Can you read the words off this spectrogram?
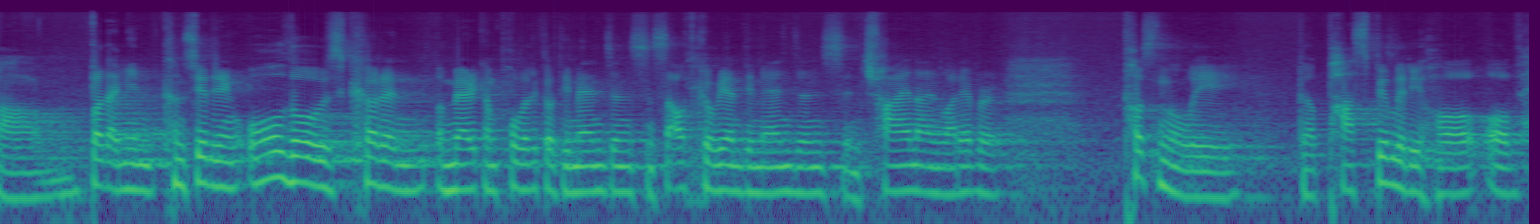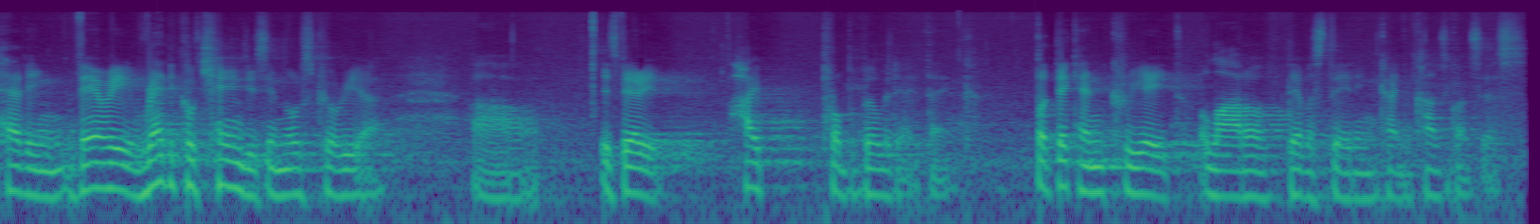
um, but I mean, considering all those current American political dimensions and South Korean dimensions and China and whatever, personally, the possibility of having very radical changes in North Korea uh, is very high probability, I think. But they can create a lot of devastating kind of consequences.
